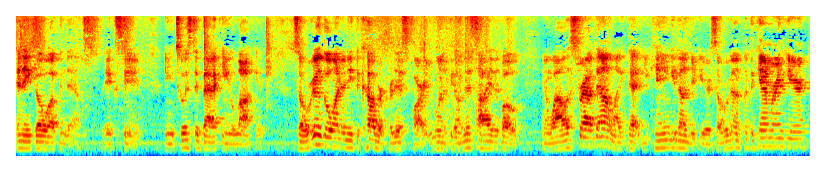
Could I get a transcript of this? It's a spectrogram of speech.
and they go up and down. They extend and you twist it back and you lock it. So we're to go underneath the cover for this part. You want to be on this side of the boat. And while it's strapped down like that, you can get under here. So we're to put the camera in here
